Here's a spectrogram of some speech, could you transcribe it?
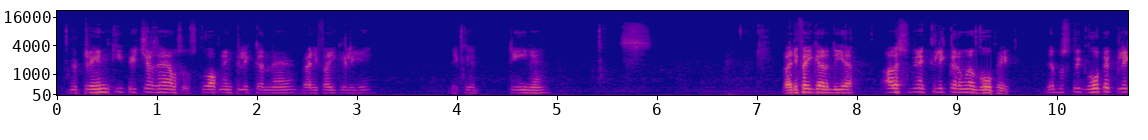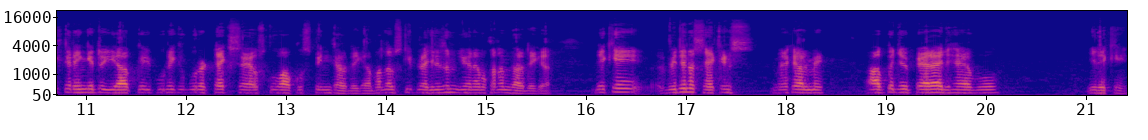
جو ٹرین کی پکچرز ہیں اس کو آپ نے کلک کرنا ہے ویریفائی کے لیے دیکھیں تین ہے ویریفائی کر دیا اب اس میں کلک کروں گا گو پہ جب اس پہ گو پہ کلک کریں گے تو یہ آپ کے پورے کے پورا ٹیکس ہے اس کو آپ کو اسپن کر دے گا مطلب اس کی پلیجرزم جو ہے نا وہ ختم کر دے گا دیکھیں ود ان اے سیکنڈس میرے خیال میں آپ کا جو پیرا جو ہے وہ یہ دیکھیں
